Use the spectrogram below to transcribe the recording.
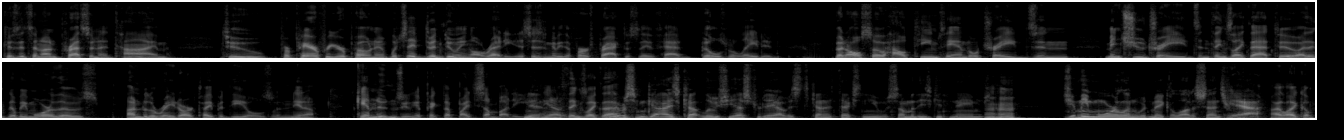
because it's an unprecedented time to prepare for your opponent, which they've been doing already. This isn't going to be the first practice they've had Bills related, but also how teams handle trades and Minshew trades and things like that too. I think there'll be more of those under the radar type of deals, and you know, Cam Newton's going to get picked up by somebody. Yeah. You know, things like that. There were some guys cut loose yesterday. I was kind of texting you with some of these good names. Mm-hmm. Jimmy Moreland would make a lot of sense. For yeah, I like him.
